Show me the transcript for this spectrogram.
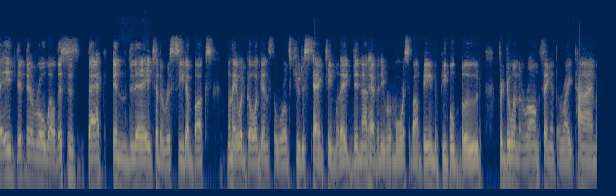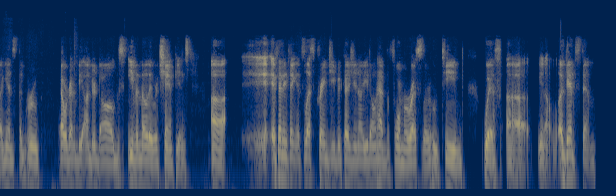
They did their role well. This is back in the day to the Reseda Bucks when they would go against the world's cutest tag team, where they did not have any remorse about being the people booed for doing the wrong thing at the right time against the group that were going to be underdogs, even though they were champions. Uh, if anything, it's less cringy because you know you don't have the former wrestler who teamed with uh, you know against them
